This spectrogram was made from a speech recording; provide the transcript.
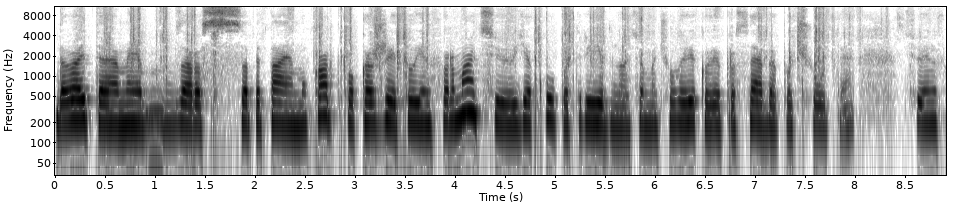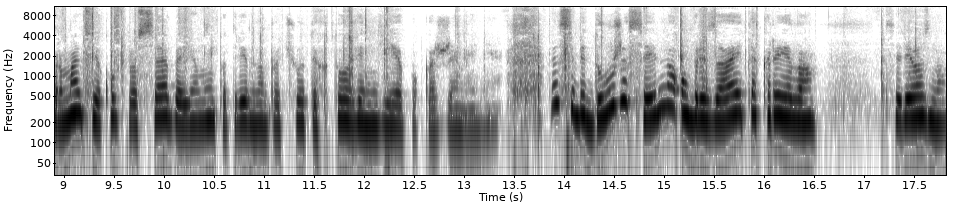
Давайте ми зараз запитаємо карт, покажи ту інформацію, яку потрібно цьому чоловікові про себе почути. Цю інформацію, яку про себе йому потрібно почути, хто він є, покажи мені. Ви собі дуже сильно обрізаєте крила. Серйозно.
